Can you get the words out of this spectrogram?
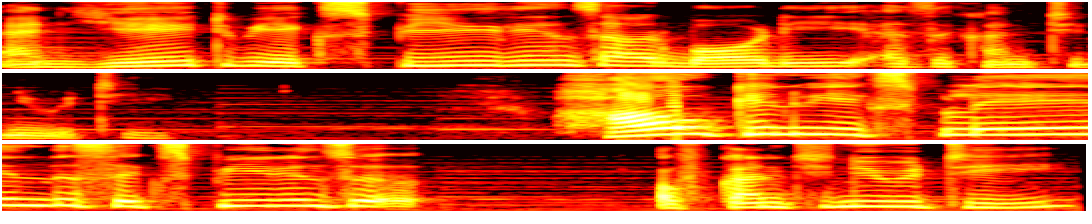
And yet we experience our body as a continuity. How can we explain this experience of continuity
